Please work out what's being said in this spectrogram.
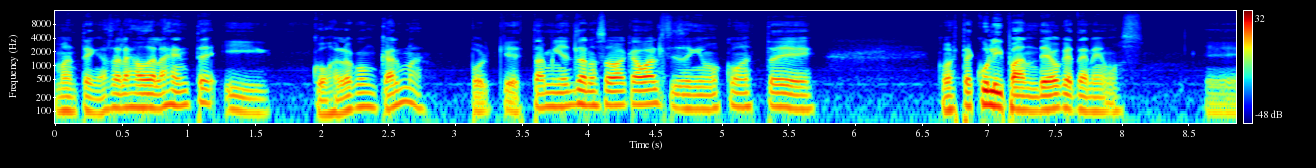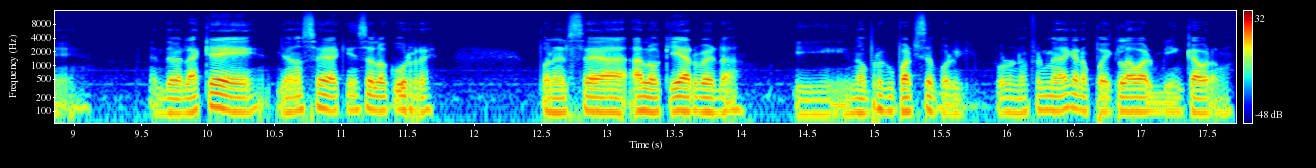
manténgase alejado de la gente y cójalo con calma porque esta mierda no se va a acabar si seguimos con este con este culipandeo que tenemos. Eh, de verdad que yo no sé a quién se le ocurre ponerse a, a loquear, ¿verdad? Y no preocuparse por, una enfermedad que nos puede clavar bien cabrón.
